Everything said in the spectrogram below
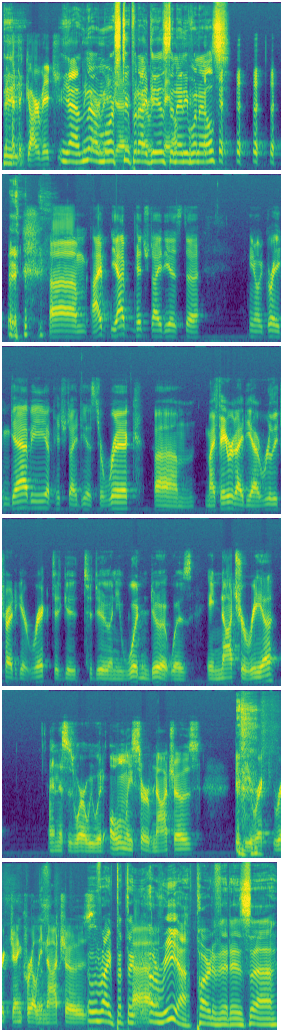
The garbage. Yeah, the no, more garbage, uh, stupid garbage ideas than anyone else. Um, I yeah, I pitched ideas to, you know, Greg and Gabby. I pitched ideas to Rick. Um, my favorite idea I really tried to get Rick to get to do, and he wouldn't do it, was a nachoria, and this is where we would only serve nachos. It'd be Rick Rick Gencarelli nachos. right, but the Uh, aria part of it is uh,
